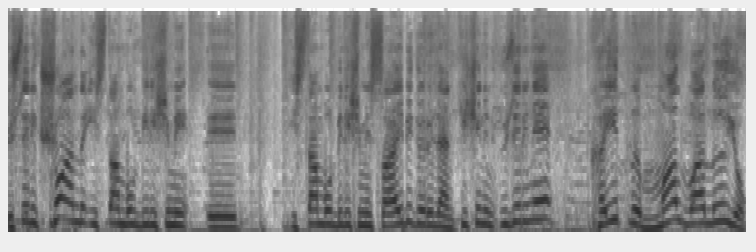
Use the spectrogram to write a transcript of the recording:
Üstelik şu anda İstanbul Bilişimi e, İstanbul Bilişim'in sahibi görülen kişinin üzerine kayıtlı mal varlığı yok.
